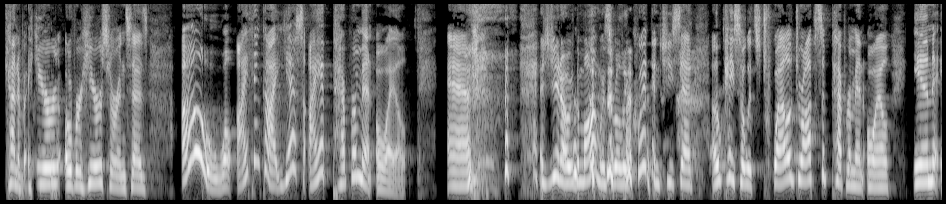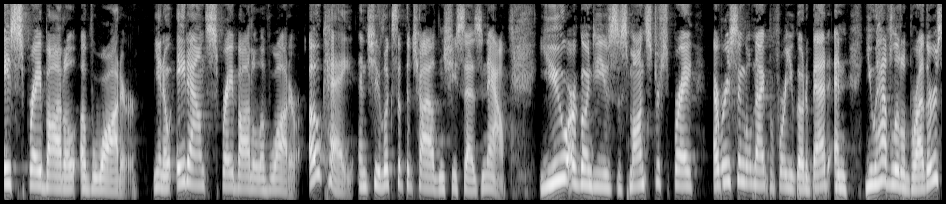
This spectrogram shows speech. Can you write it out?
kind of hear overhears her and says, Oh, well, I think I, yes, I have peppermint oil. And, you know, the mom was really quick and she said, okay, so it's 12 drops of peppermint oil in a spray bottle of water you know, eight ounce spray bottle of water. Okay. And she looks at the child and she says, Now, you are going to use this monster spray every single night before you go to bed. And you have little brothers.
